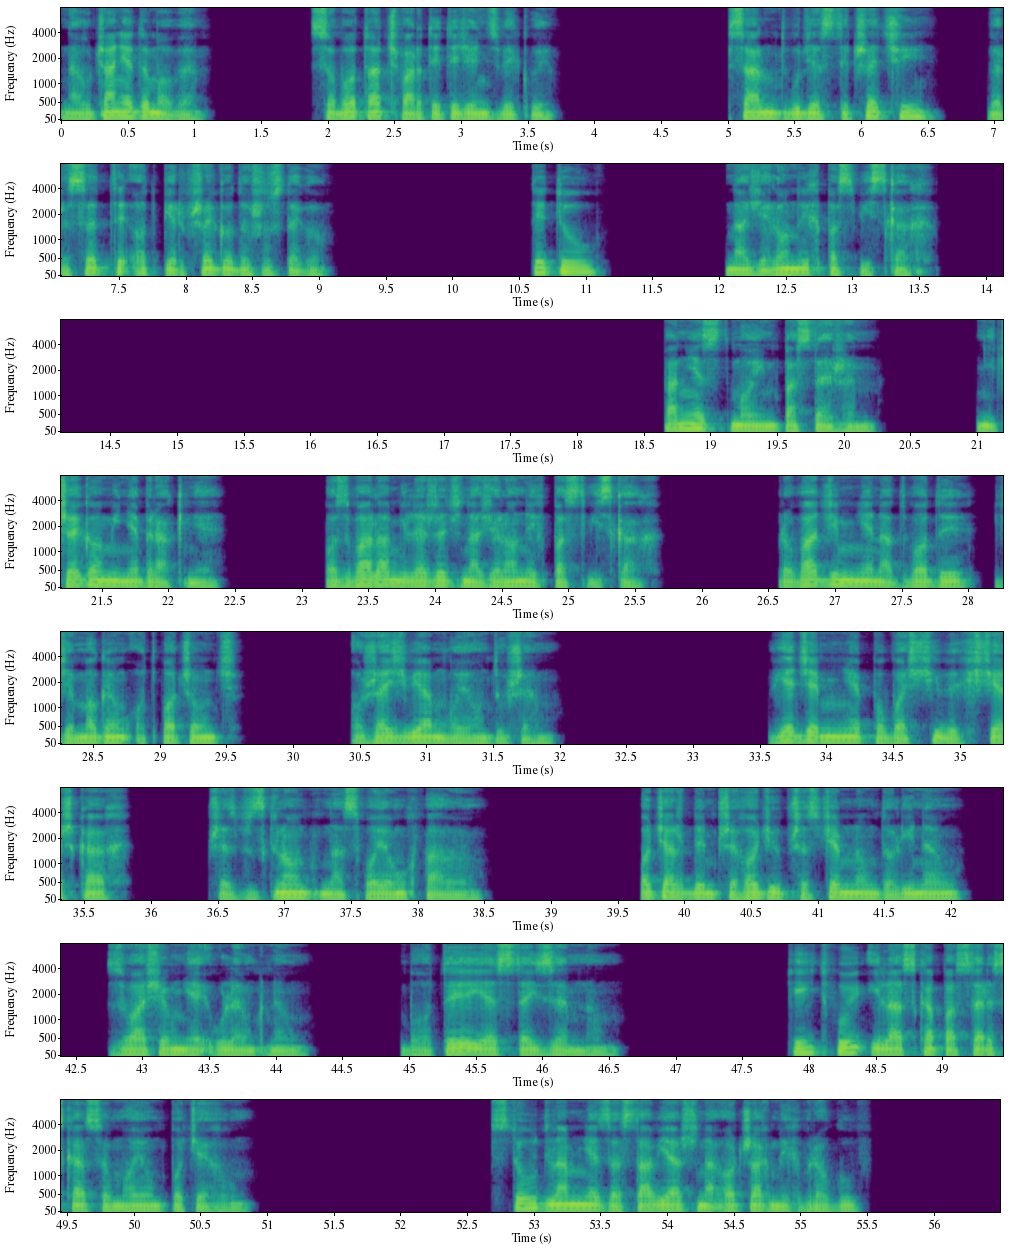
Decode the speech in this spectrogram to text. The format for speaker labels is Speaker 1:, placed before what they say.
Speaker 1: Nauczanie domowe. Sobota, czwarty tydzień zwykły. Psalm 23, wersety od pierwszego do szóstego. Tytuł Na zielonych pastwiskach. Pan jest moim pasterzem. Niczego mi nie braknie. Pozwala mi leżeć na zielonych pastwiskach. Prowadzi mnie nad wody, gdzie mogę odpocząć orzeźwia moją duszę. Wiedzie mnie po właściwych ścieżkach przez wzgląd na swoją chwałę. Chociażbym przechodził przez ciemną dolinę, zła się nie ulęknę, bo Ty jesteś ze mną. Kij Twój i laska pasterska są moją pociechą. Stół dla mnie zastawiasz na oczach mych wrogów,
